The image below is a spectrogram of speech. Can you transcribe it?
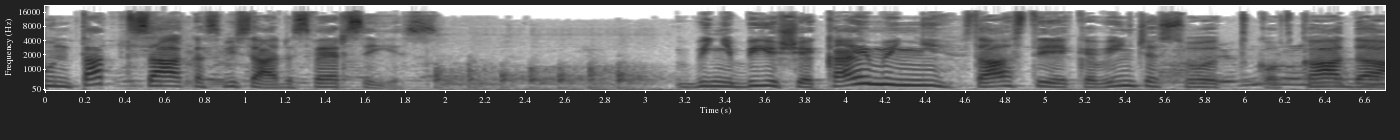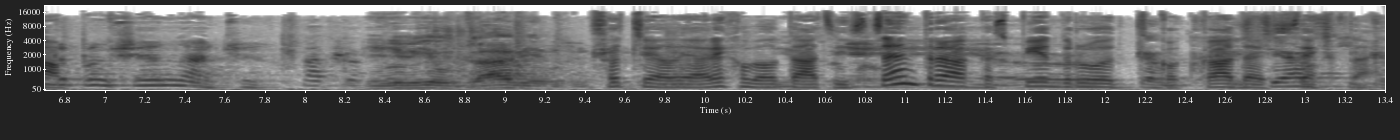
Un tad sākas visādas versijas. Viņa bijušie kaimiņi stāstīja, ka viņš esot kaut kādā sociālajā rehabilitācijas centrā, kas piedrot kaut kādai sektai.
